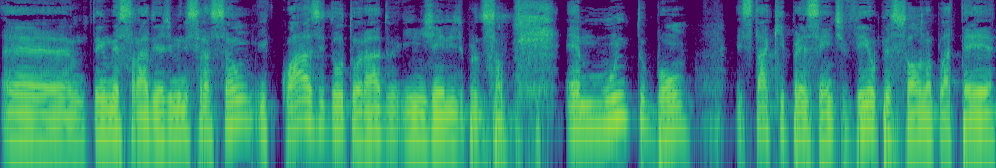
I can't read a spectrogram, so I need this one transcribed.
é, tenho mestrado em administração e quase doutorado em engenharia de produção. É muito bom estar aqui presente, ver o pessoal na plateia,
